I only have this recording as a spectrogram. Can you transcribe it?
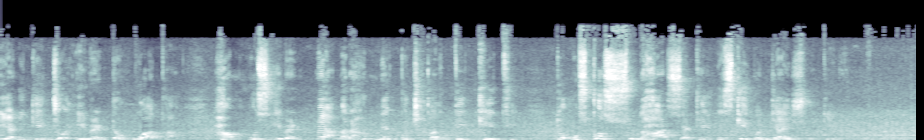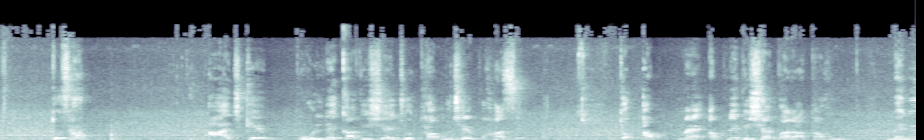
यानी कि जो इवेंट हुआ था, हम उस इवेंट में अगर हमने कुछ गलती की थी तो उसको सुधार सके, इसकी गुंजाइश होती है। तो साहब, आज के बोलने का विषय जो था मुझे वहाँ से। तो अब मैं अपने विषय पर आता हूँ। मैंने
